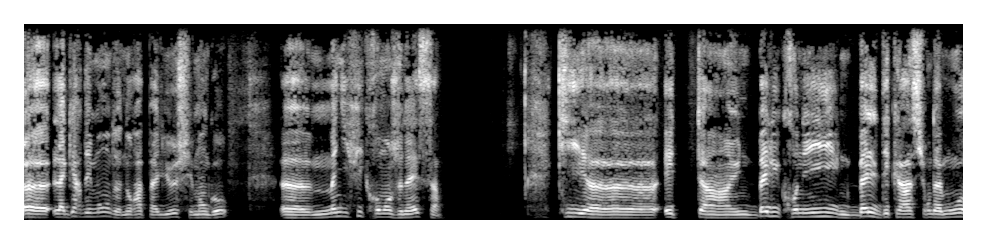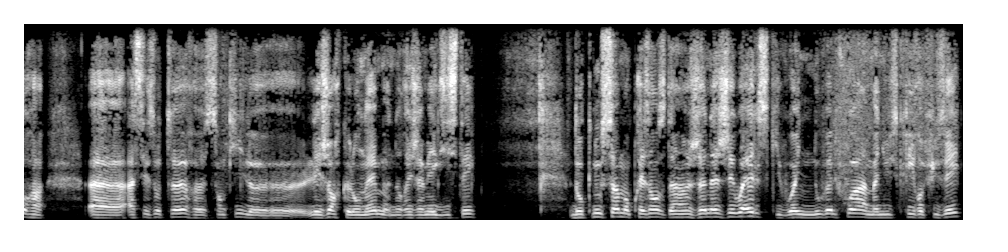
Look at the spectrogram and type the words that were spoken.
Euh, la guerre des mondes n'aura pas lieu chez Mango. Euh, magnifique roman jeunesse qui euh, une belle uchronie, une belle déclaration d'amour à ces auteurs sans qui les genres que l'on aime n'auraient jamais existé. Donc nous sommes en présence d'un jeune H.G. Wells qui voit une nouvelle fois un manuscrit refusé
